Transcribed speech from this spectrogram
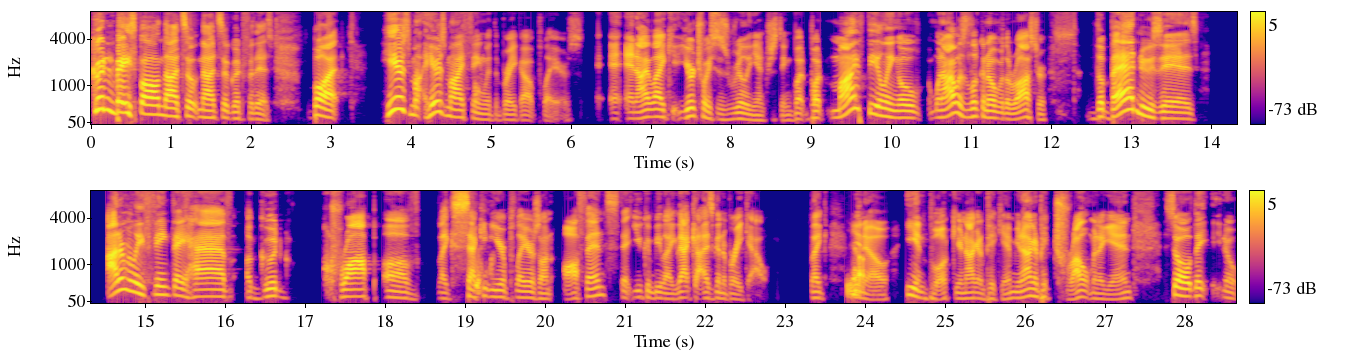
good in baseball, not so not so good for this. But here's my here's my thing with the breakout players, and, and I like your choice is really interesting. But but my feeling over when I was looking over the roster, the bad news is I don't really think they have a good crop of like second year players on offense that you can be like that guy's going to break out. Like Yeah. you know Ian Book, you're not going to pick him. You're not going to pick Trautman again. So they, you know,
